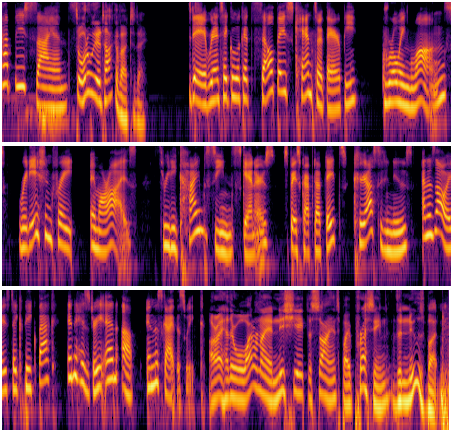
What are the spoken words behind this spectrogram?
Happy science. So, what are we going to talk about today? Today, we're going to take a look at cell based cancer therapy, growing lungs, radiation free MRIs, 3D crime scene scanners, spacecraft updates, curiosity news, and as always, take a peek back into history and up in the sky this week. All right, Heather, well, why don't I initiate the science by pressing the news button?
